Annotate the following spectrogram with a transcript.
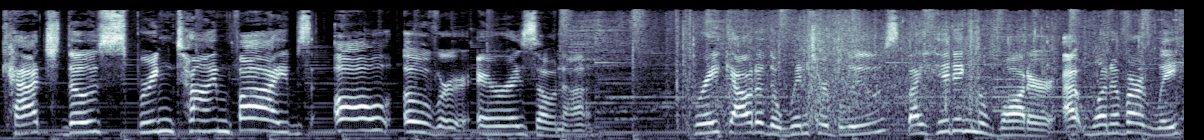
Catch those springtime vibes all over Arizona. Break out of the winter blues by hitting the water at one of our lake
